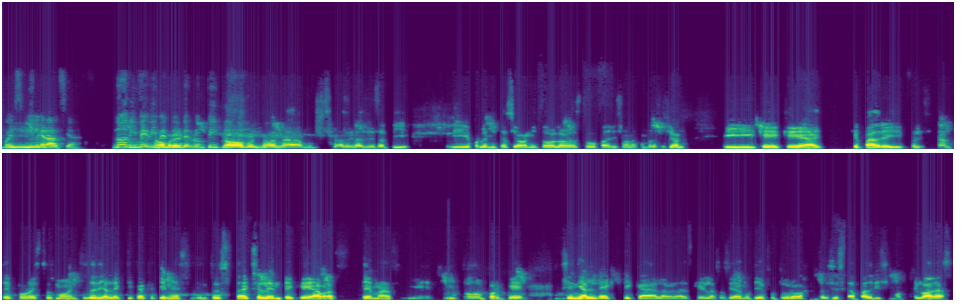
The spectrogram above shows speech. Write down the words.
pues mil gracias. No, dime, dime, te interrumpí. No, no, nada, muchísimas gracias a ti y por la invitación y todo, la verdad estuvo padrísima la conversación y que, que, hay, que padre y felicitarte por estos momentos de dialéctica que tienes. Entonces está excelente que abras temas y, y, todo, porque sin dialéctica la verdad es que la sociedad no tiene futuro, entonces está padrísimo que lo hagas.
